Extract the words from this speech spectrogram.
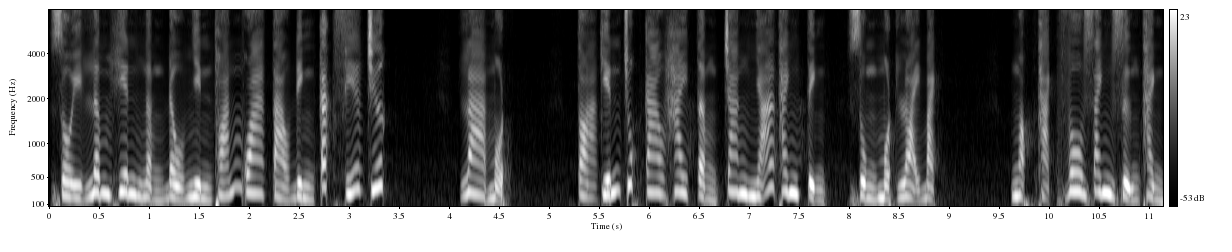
Rồi Lâm Hiên ngẩng đầu nhìn thoáng qua tàu đình các phía trước. Là một. Tòa kiến trúc cao hai tầng trang nhã thanh tịnh, dùng một loại bạch. Ngọc thạch vô danh dựng thành.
